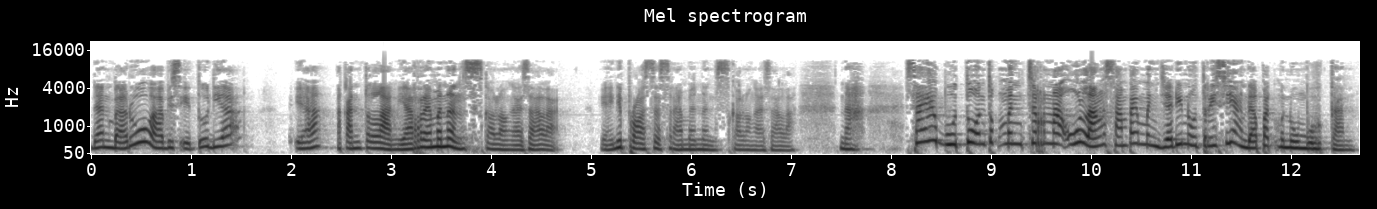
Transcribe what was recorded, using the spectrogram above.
dan baru habis itu dia ya akan telan ya remnants kalau nggak salah. Ya ini proses remnants kalau nggak salah. Nah saya butuh untuk mencerna ulang sampai menjadi nutrisi yang dapat menumbuhkan.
